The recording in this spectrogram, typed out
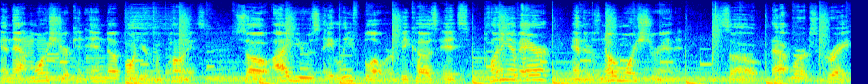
and that moisture can end up on your components. So I use a leaf blower because it's plenty of air and there's no moisture in it. So that works great.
